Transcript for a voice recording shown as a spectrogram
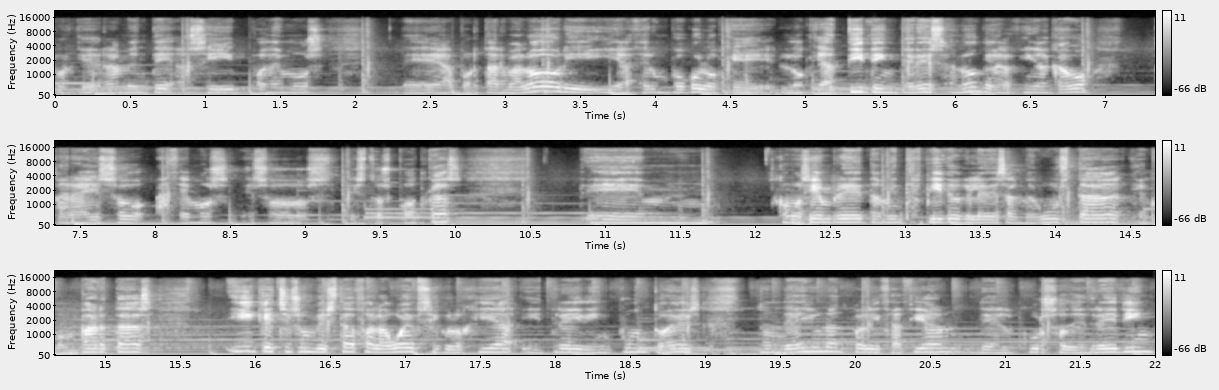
porque realmente así podemos eh, aportar valor y, hacer un poco lo que, lo que a ti te interesa, ¿no? Que al fin y al cabo para eso hacemos esos, estos podcasts. Em, como siempre, también te pido que le des al me gusta, que compartas y que eches un vistazo a la web psicología y trading.es, donde hay una actualización del curso de trading.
